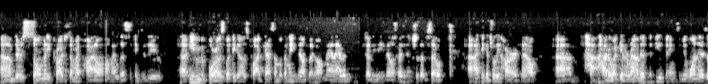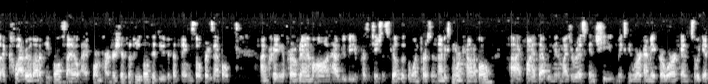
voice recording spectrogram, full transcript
Um, there's so many projects on my pile, on my list of things to do. Uh, even before I was about to get on this podcast, I'm looking at my emails like, oh man, I haven't done these emails, I haven't answered them. So uh, I think it's really hard. Now, um, how, how, do I get around it? A few things. I mean, one is I collaborate with a lot of people. So I, I form partnerships with people to do different things. So for example, I'm creating a program on how to do video presentation skills with one person. That makes me more accountable. I find that we minimize risk and she makes me work, I make her work, and so we get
